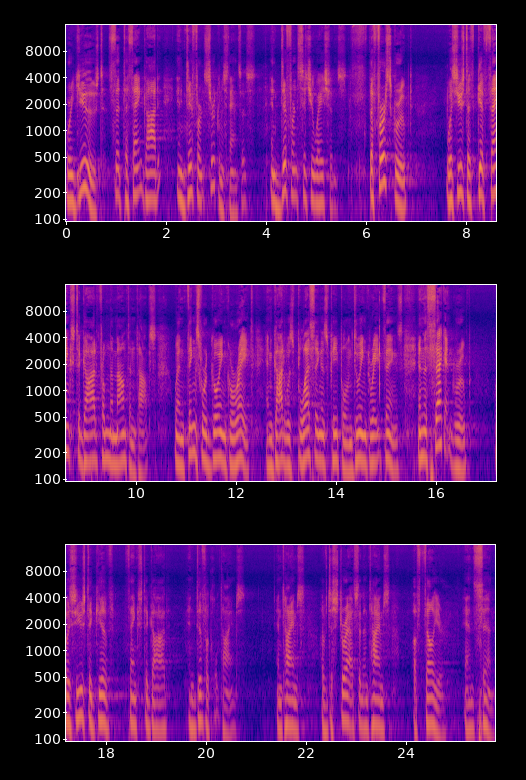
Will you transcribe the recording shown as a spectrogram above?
were used to thank God in different circumstances, in different situations. The first group was used to give thanks to God from the mountaintops when things were going great and God was blessing his people and doing great things. And the second group was used to give thanks to God in difficult times, in times of distress, and in times of failure and sin.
